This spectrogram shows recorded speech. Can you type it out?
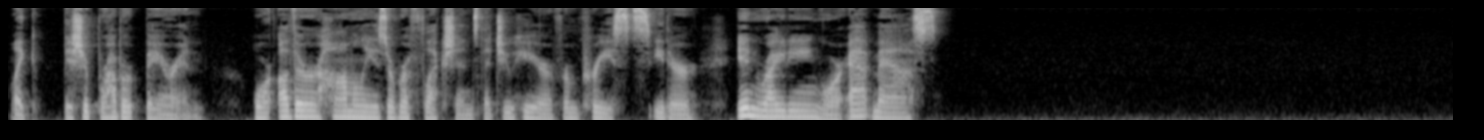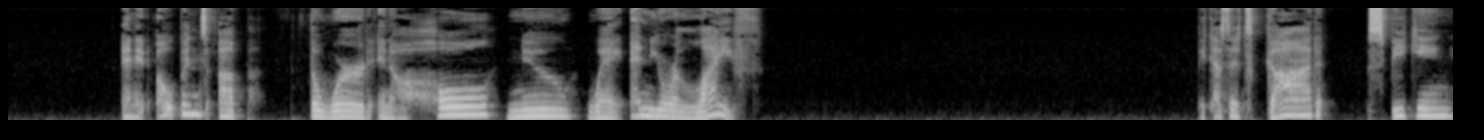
Like Bishop Robert Barron or other homilies or reflections that you hear from priests, either in writing or at Mass. And it opens up the word in a whole new way and your life. Because it's God speaking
